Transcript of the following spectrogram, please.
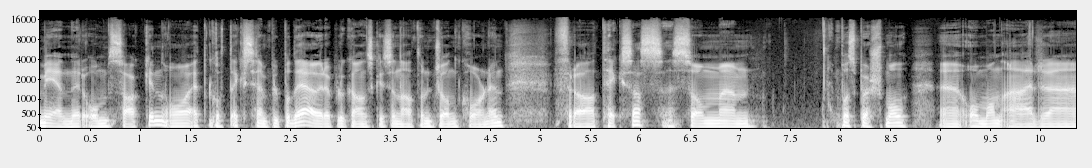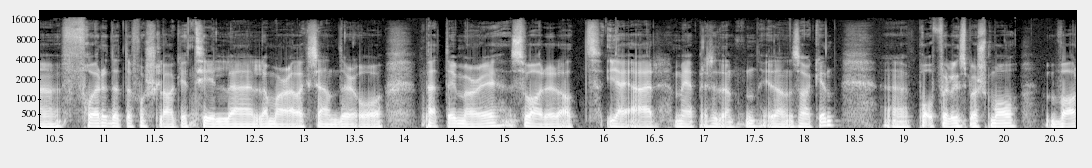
mener om saken. Og et godt eksempel på det er jo republikanske senatoren John Cornyn fra Texas, som eh, på spørsmål eh, om han er eh, for dette forslaget til eh, Lamar Alexander og Patty Murray, svarer at 'jeg er med presidenten i denne saken'. På oppfølgingsspørsmål hva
